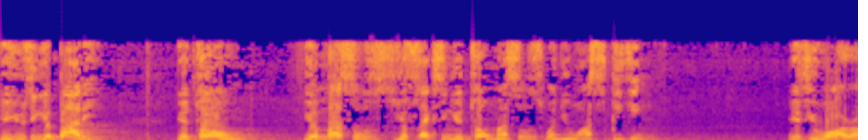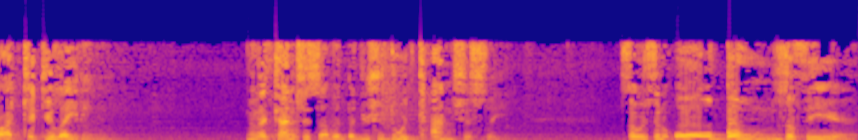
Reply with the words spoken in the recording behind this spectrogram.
You're using your body, your tone, your muscles. You're flexing your toe muscles when you are speaking. If you are articulating. You're not conscious of it, but you should do it consciously. So it's an all bones affair.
